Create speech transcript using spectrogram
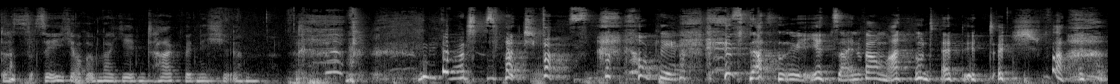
Das sehe ich auch immer jeden Tag, wenn ich. Ähm Quatsch, das war Spaß. Okay, das lassen wir jetzt einfach mal unter den Tisch fallen.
